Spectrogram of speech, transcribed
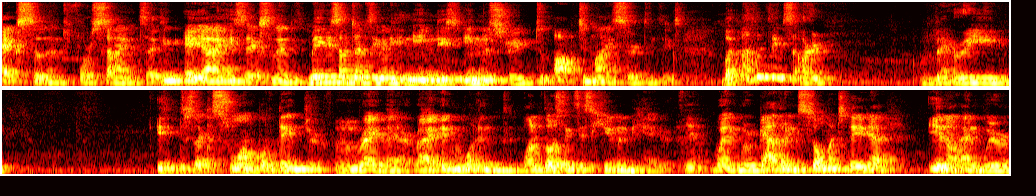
excellent for science. I think AI is excellent, maybe sometimes even in, in this industry to optimize certain things. But other things are very it, there's like a swamp of danger Mm. right there, right? And one, and one of those things is human behavior. Yeah. When we're gathering so much data, you know, and we're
